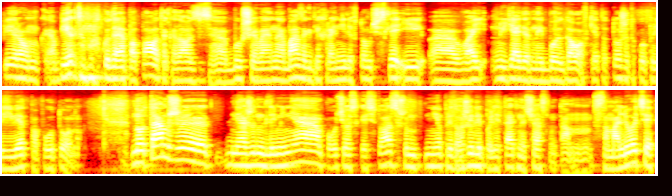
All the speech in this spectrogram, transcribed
первым объектом, куда я попал, это оказалось э, бывшая военная база, где хранили в том числе и э, вой... ну, ядерные боеголовки. Это тоже такой привет по Плутону. Но там же, неожиданно для меня, получилась такая ситуация, что мне предложили полетать на частном там самолете.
